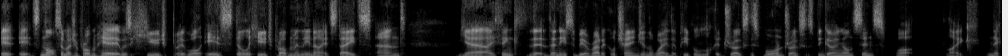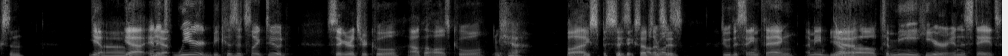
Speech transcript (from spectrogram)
It, it's not so much a problem here. It was a huge, well, is still a huge problem in the United States. And yeah, I think that there needs to be a radical change in the way that people look at drugs. This war on drugs that's been going on since what, like Nixon? Yeah, um, yeah, and yeah. it's weird because it's like, dude, cigarettes are cool, alcohol is cool. Yeah, but, but these specific these substances do the same thing. I mean, yeah. alcohol to me here in the states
